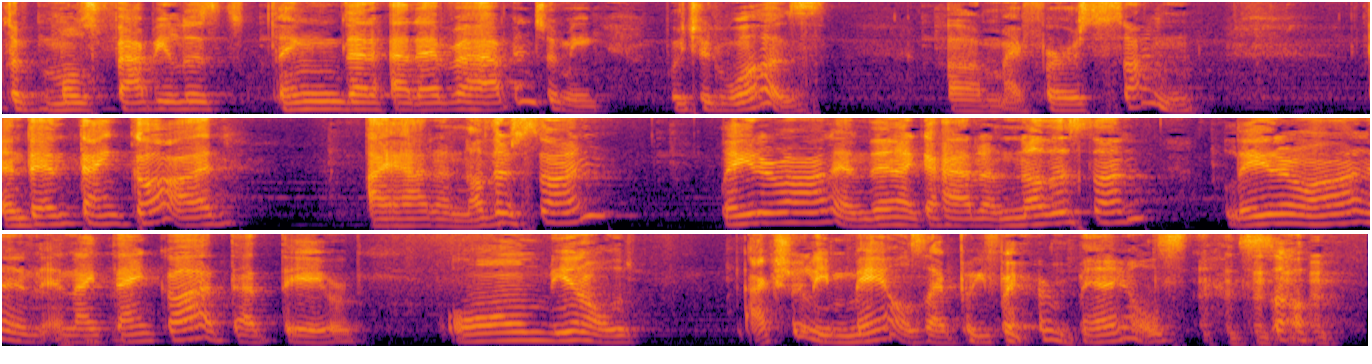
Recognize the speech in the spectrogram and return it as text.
the most fabulous thing that had ever happened to me, which it was. Uh, my first son. And then, thank God, I had another son later on, and then I had another son later on, and, and I thank God that they are all, you know, actually males. I prefer males. So.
